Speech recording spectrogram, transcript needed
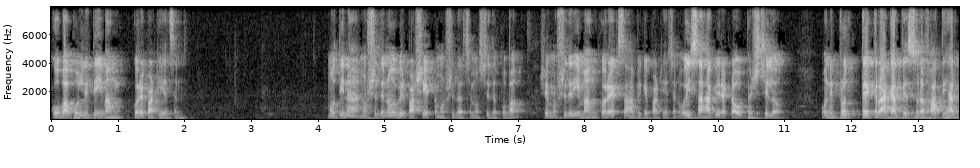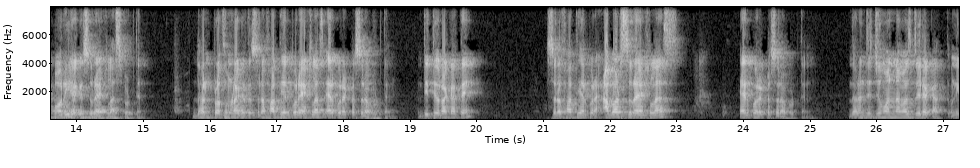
কোবা পল্লীতে ইমাম করে পাঠিয়েছেন। মদিনা মসজিদে নবীর পাশে একটা মসজিদ আছে, মসজিদে কোবা। সেই মসজিদের ইমাম করে এক সাহাবিকে পাঠিয়েছেন। ওই সাহাবির একটা অভ্যেস ছিল, উনি প্রত্যেক রাকাতে সুরা ফাতিহার পরই আগে সুরা এখলাস পড়তেন। ধরেন প্রথম রাকাতে সুরা ফাতিহার পরে এখলাস, এরপর একটা সুরা পড়তেন। দ্বিতীয় রাকাতে সুরা ফাতিহার পরে আবার সুরা এখলাস, এরপর একটা সুরা পড়তেন। ধরেন যে জুমার নামাজ দুই রাকাত, উনি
